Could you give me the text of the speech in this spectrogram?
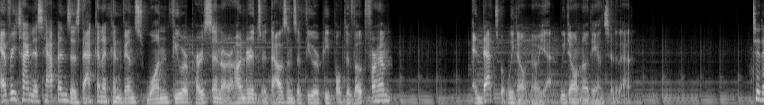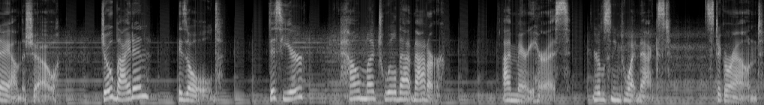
every time this happens, is that going to convince one fewer person or hundreds or thousands of fewer people to vote for him? And that's what we don't know yet. We don't know the answer to that. Today on the show, Joe Biden is old. This year, how much will that matter? I'm Mary Harris. You're listening to What Next? Stick around.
